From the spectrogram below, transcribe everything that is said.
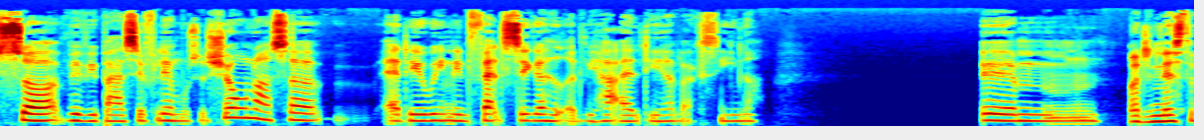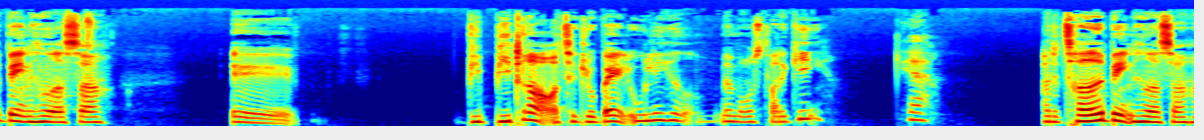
så vil vi bare se flere mutationer, så er det jo egentlig en falsk sikkerhed, at vi har alle de her vacciner. Øhm, og det næste ben hedder så, øh, vi bidrager til global ulighed med vores strategi. Ja. Og det tredje ben hedder så,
